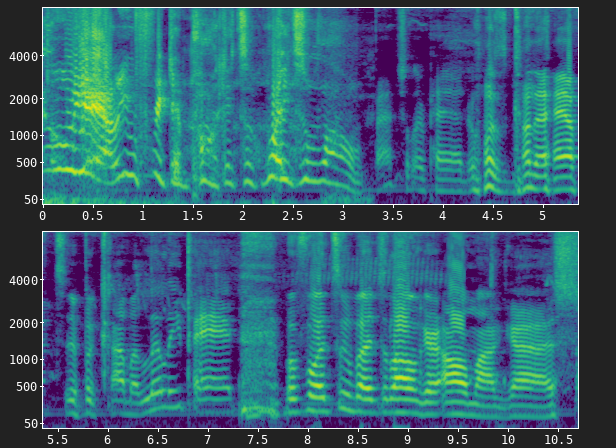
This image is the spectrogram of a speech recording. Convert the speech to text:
Oh yeah, you freaking punk! It took way too long! Bachelor pad was gonna have to become a lily pad before too much longer. Oh my gosh.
